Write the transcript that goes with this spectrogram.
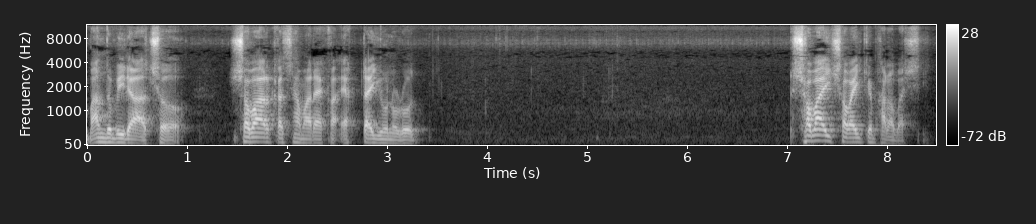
বান্ধবীরা আছো, সবার কাছে আমার এক- একটাই অনুরোধ। সবাই সবাইকে ভালোবাসি।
